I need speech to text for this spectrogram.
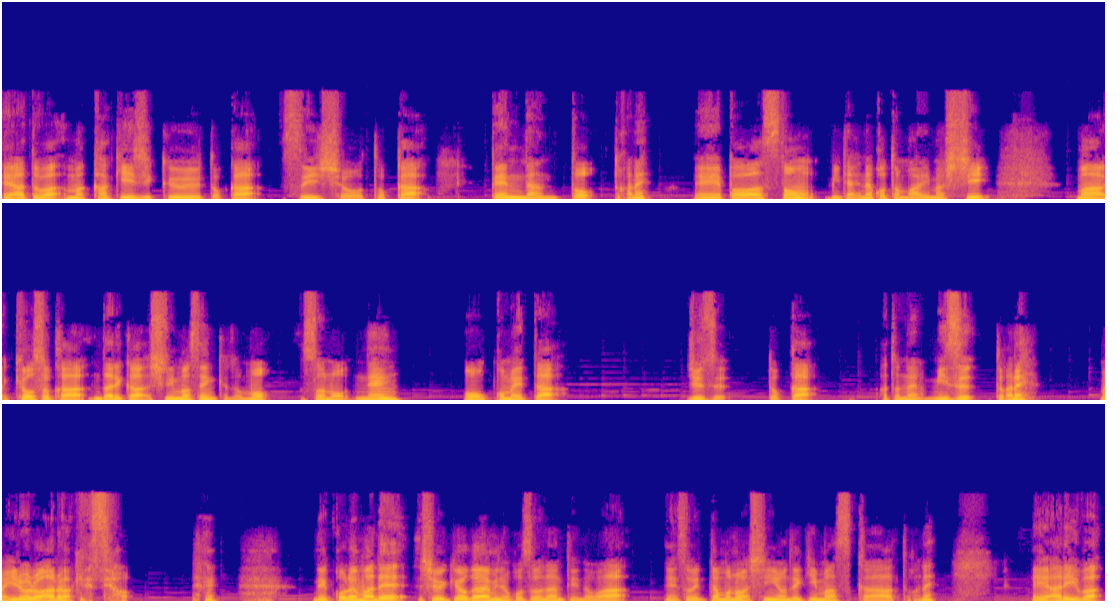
えーあとは、まあ、掛け軸とか、水晶とか、ペンダントとかね、えーパワーストーンみたいなこともありますし、まあ、教祖か誰か知りませんけども、その念を込めた数珠とか、あとね、水とかね、まあ、いろいろあるわけですよ。で、これまで宗教絡みのご相談っていうのは、ねそういったものは信用できますかとかね、えーあるいは、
